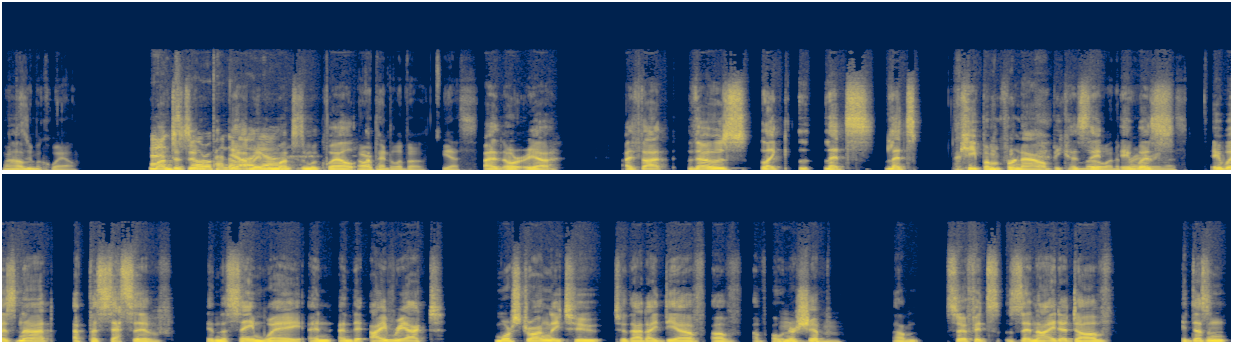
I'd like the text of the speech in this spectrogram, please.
one? Montezuma um, quail. Montezuma, yeah, maybe yeah. Montezuma quail or Pendular both. Yes, I, or yeah, I thought those like let's let's keep them for now because it, it was list. it was not a possessive in the same way, and and the, I react more strongly to to that idea of of of ownership. Mm-hmm. Um, so if it's Zenaida Dove, it doesn't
